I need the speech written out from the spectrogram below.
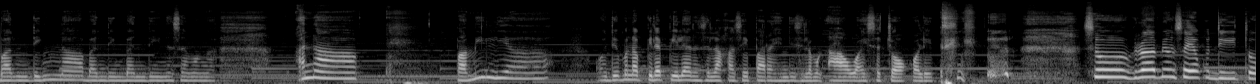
banding na, banding-banding na sa mga anak, pamilya, o di ba na pila-pila na sila kasi para hindi sila mag-away sa chocolate. so, grabe ang saya ko dito.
